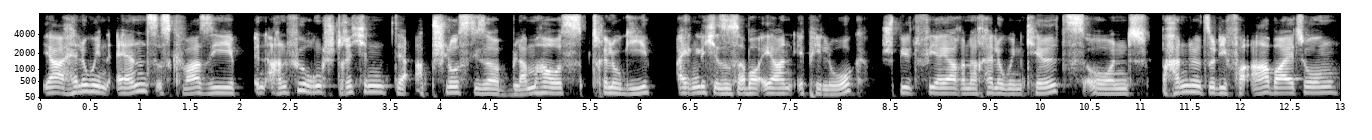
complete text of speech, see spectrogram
Ja, Halloween Ends ist quasi in Anführungsstrichen der Abschluss dieser Blumhouse-Trilogie. Eigentlich ist es aber eher ein Epilog, spielt vier Jahre nach Halloween Kills und behandelt so die Verarbeitung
